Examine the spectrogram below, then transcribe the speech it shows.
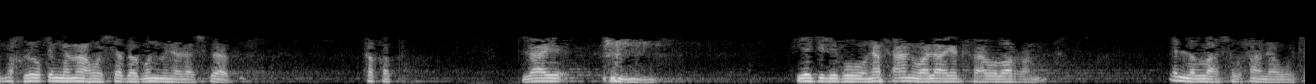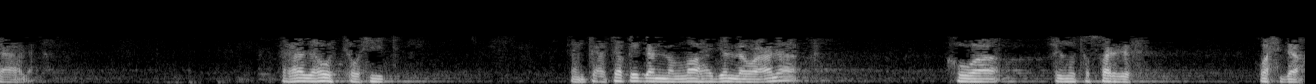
المخلوق إنما هو سبب من الأسباب. فقط. لا يجلب نفعا ولا يدفع ضرا إلا الله سبحانه وتعالى. فهذا هو التوحيد. أن تعتقد أن الله جل وعلا هو المتصرف وحده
